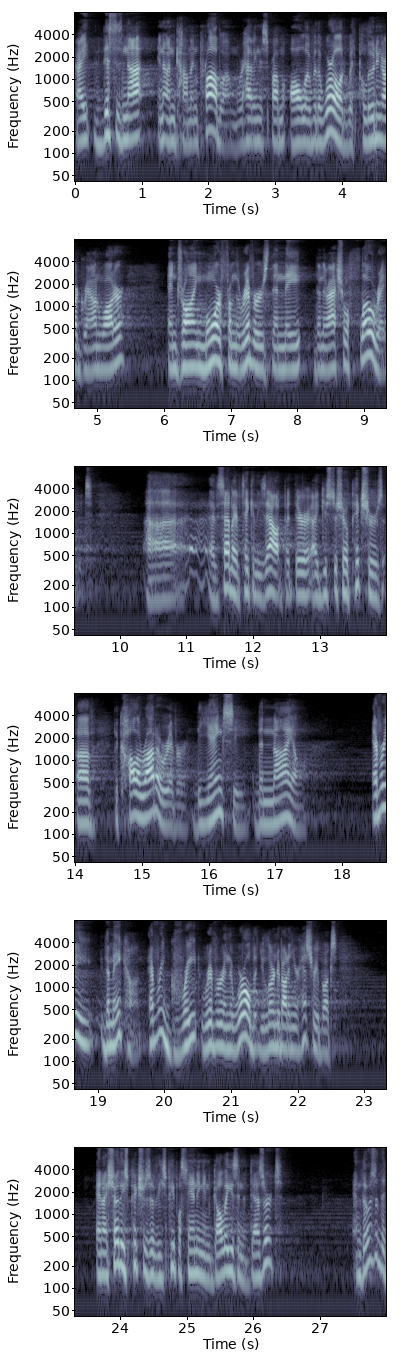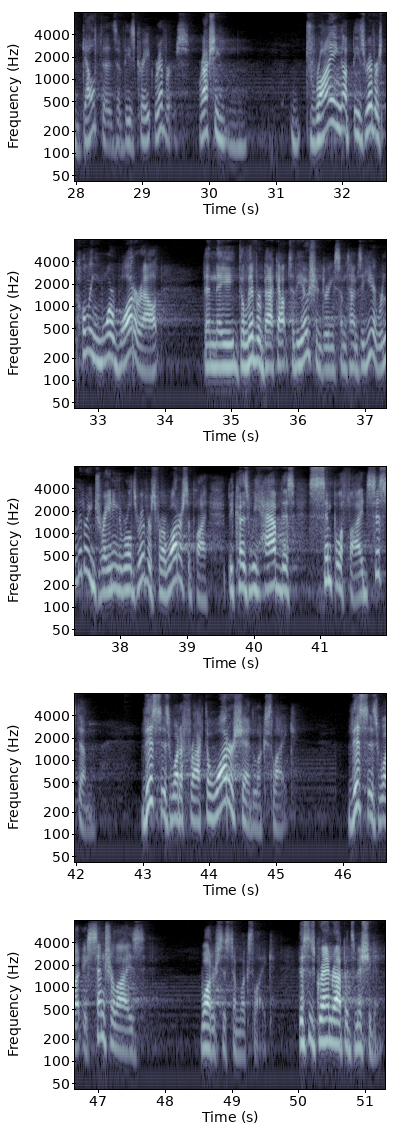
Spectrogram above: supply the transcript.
Right? This is not an uncommon problem. We're having this problem all over the world with polluting our groundwater and drawing more from the rivers than, they, than their actual flow rate. Uh, sadly, I've taken these out, but there, I used to show pictures of the Colorado River, the Yangtze, the Nile, every, the Mekong, every great river in the world that you learned about in your history books. And I show these pictures of these people standing in gullies in a desert. And those are the deltas of these great rivers. We're actually drying up these rivers, pulling more water out than they deliver back out to the ocean during sometimes a year. We're literally draining the world's rivers for our water supply because we have this simplified system. This is what a fractal watershed looks like. This is what a centralized water system looks like. This is Grand Rapids, Michigan.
